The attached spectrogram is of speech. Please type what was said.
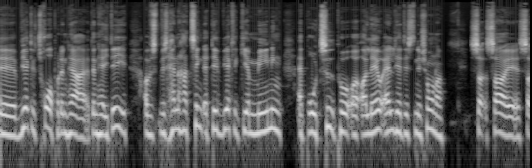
øh, virkelig tror på den her, den her idé, og hvis, hvis han har tænkt, at det virkelig giver mening at bruge tid på at, at lave alle de her destinationer, så, så, øh, så,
